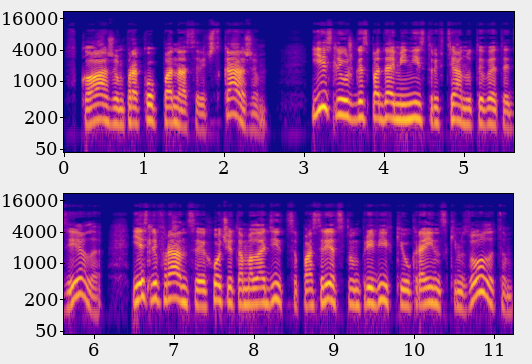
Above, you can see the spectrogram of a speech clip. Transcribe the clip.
«Скажем, Прокоп Панасович, скажем. Если уж господа министры втянуты в это дело, если Франция хочет омолодиться посредством прививки украинским золотом,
